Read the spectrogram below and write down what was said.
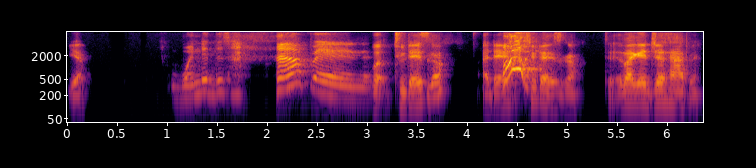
Yeah. When did this happen? What? Two days ago? A day? Oh! Two days ago. Like it just happened.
